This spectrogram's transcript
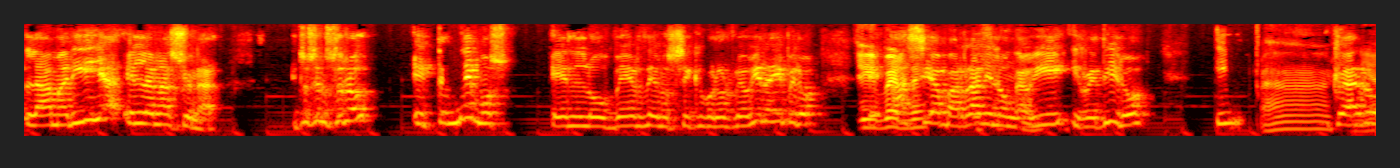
la, amarilla es la nacional. Entonces nosotros extendemos en lo verde, no sé qué color veo bien ahí, pero eh, hacia Barral y Longaví y Retiro. Y, ah, claro,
